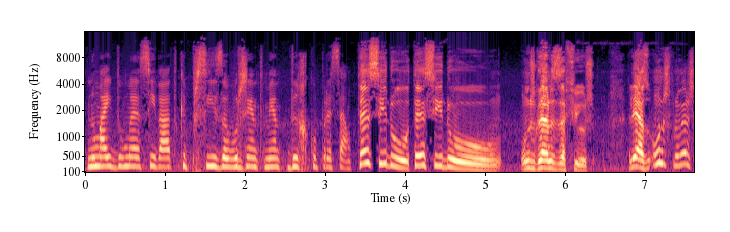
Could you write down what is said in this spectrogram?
no meio de uma cidade que precisa urgentemente de recuperação. Tem sido, tem sido um dos grandes desafios. Aliás, um dos primeiros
